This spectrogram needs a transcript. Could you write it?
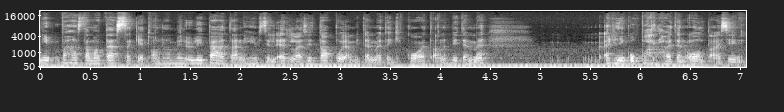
niin vähän sama tässäkin, että onhan meillä ylipäätään ihmisille erilaisia tapoja, miten me jotenkin koetaan, miten me niin kuin parhaiten oltaisiin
